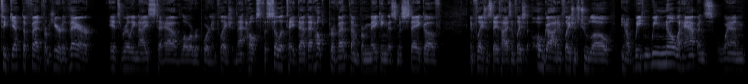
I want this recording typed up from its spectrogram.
to get the Fed from here to there. It's really nice to have lower reported inflation. That helps facilitate that. That helps prevent them from making this mistake of inflation stays high as inflation. Oh God, inflation's too low. You know, we we know what happens when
